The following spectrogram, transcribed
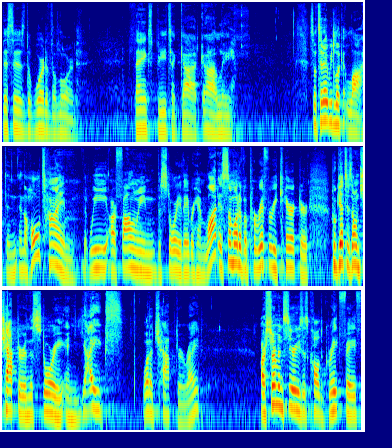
This is the word of the Lord. Thanks be to God. Golly. So today we look at Lot. And, and the whole time that we are following the story of Abraham, Lot is somewhat of a periphery character who gets his own chapter in this story. And yikes, what a chapter, right? Our sermon series is called Great Faith,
